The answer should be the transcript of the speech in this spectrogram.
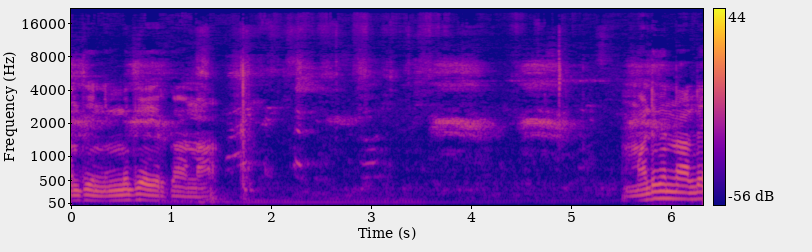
வந்து நிம்மதியாக இருக்கணும்னா மனிதனாலே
